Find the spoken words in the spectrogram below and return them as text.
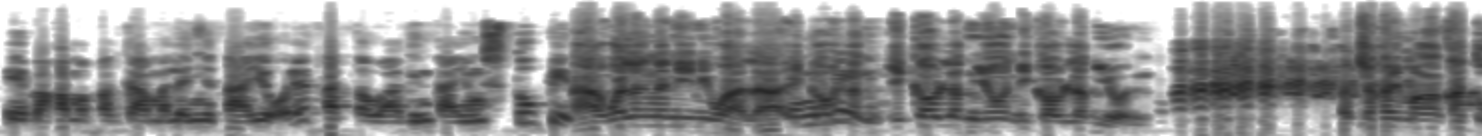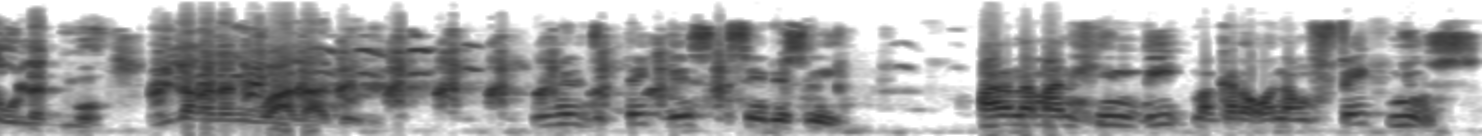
eh baka mapagkamalan niya tayo ulit at tawagin tayong stupid. Ah, walang naniniwala. Ikaw Anyway. lang, ikaw lang 'yun, ikaw lang 'yun. At saka yung mga katulad mo. Bilang ka naniwala dun. We will take this seriously. Para naman hindi magkaroon ng fake news.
